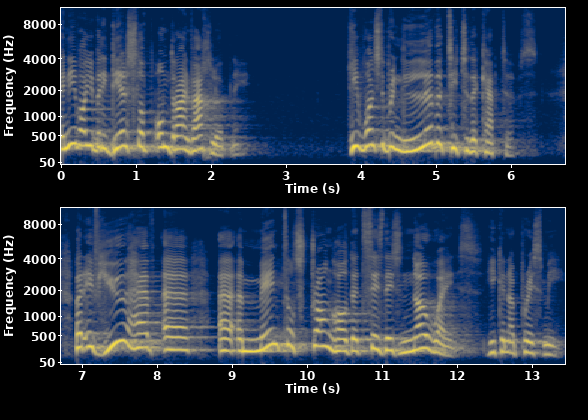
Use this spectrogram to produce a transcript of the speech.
En nie waar jy by die deur stop, omdraai en wegloop nie. He wants to bring liberty to the captives. But if you have a a, a mental stronghold that says there's no ways he can oppress me,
